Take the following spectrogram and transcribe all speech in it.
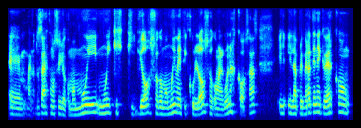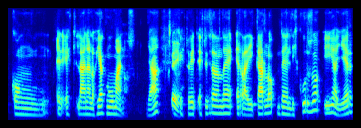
eh, bueno, tú sabes cómo soy yo, como muy, muy quisquilloso, como muy meticuloso con algunas cosas. Y, y la primera tiene que ver con, con el- est- la analogía con humanos, ¿ya? Que Sí, estoy, estoy tratando de erradicarlo del discurso y ayer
